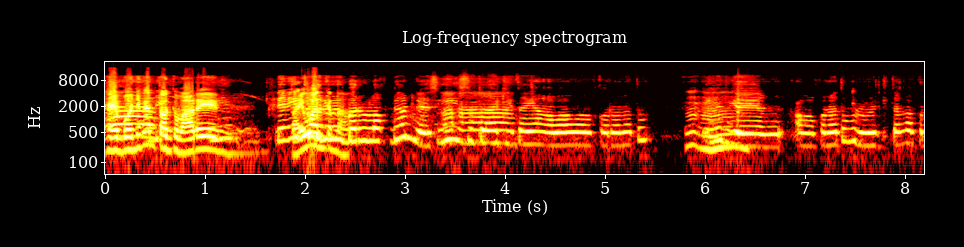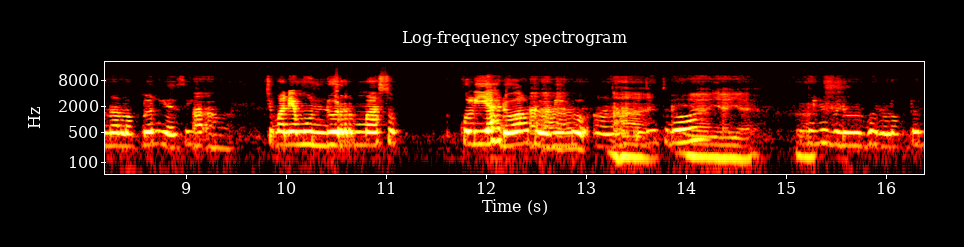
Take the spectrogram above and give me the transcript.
hebohnya kan tahun kemarin. Dan itu Taiwan bener-bener kena. baru lockdown gak sih setelah kita yang awal-awal corona tuh? Ingat gak yang awal corona tuh bener-bener kita nggak pernah lockdown gak sih? Heeh. cuman yang mundur masuk kuliah doang dua minggu. Ah, Ah, itu doang. ya ya ya ini bener-bener baru lockdown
